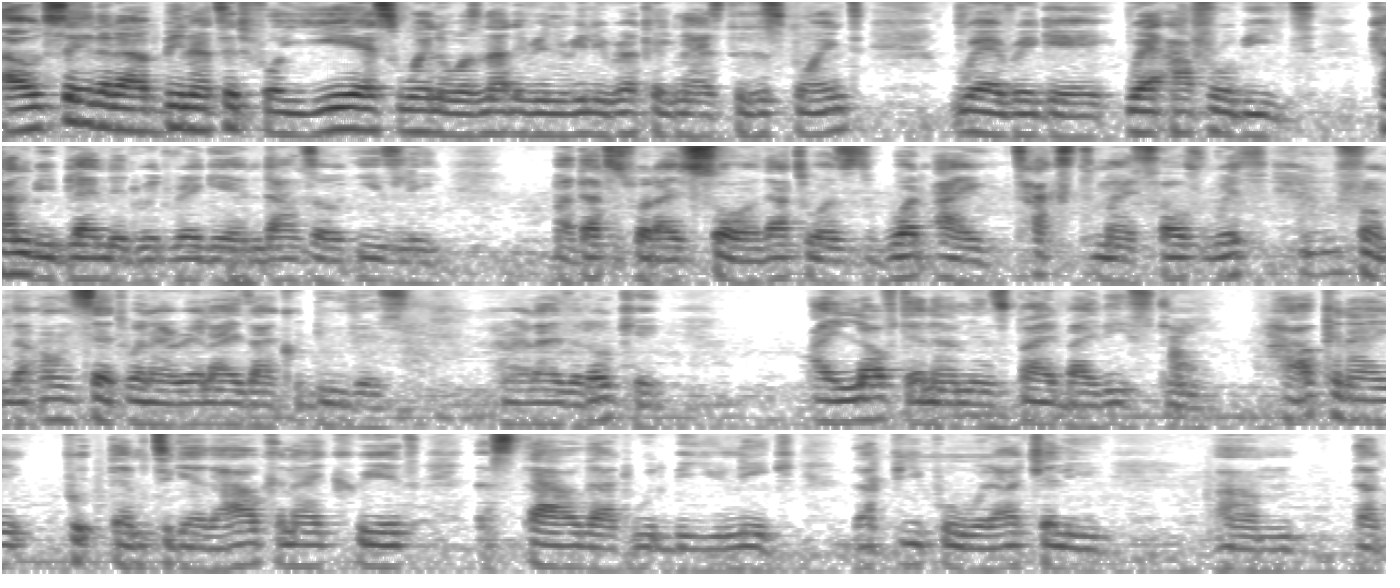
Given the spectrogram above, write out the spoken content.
I would say that I've been at it for years when it was not even really recognized to this point, where reggae, where Afrobeat can be blended with reggae and dancehall easily. But that is what I saw. That was what I taxed myself with mm-hmm. from the onset when I realized I could do this. I realized that okay, I loved and I'm inspired by these three. How can I put them together? How can I create a style that would be unique, that people would actually, um, that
